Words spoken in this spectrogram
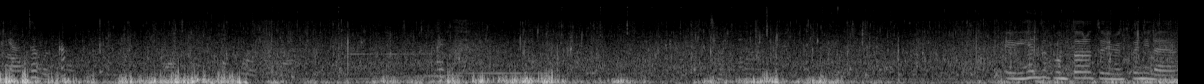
여기 앉아볼까? 여기 핸드폰 떨어뜨리면 큰일 나요.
